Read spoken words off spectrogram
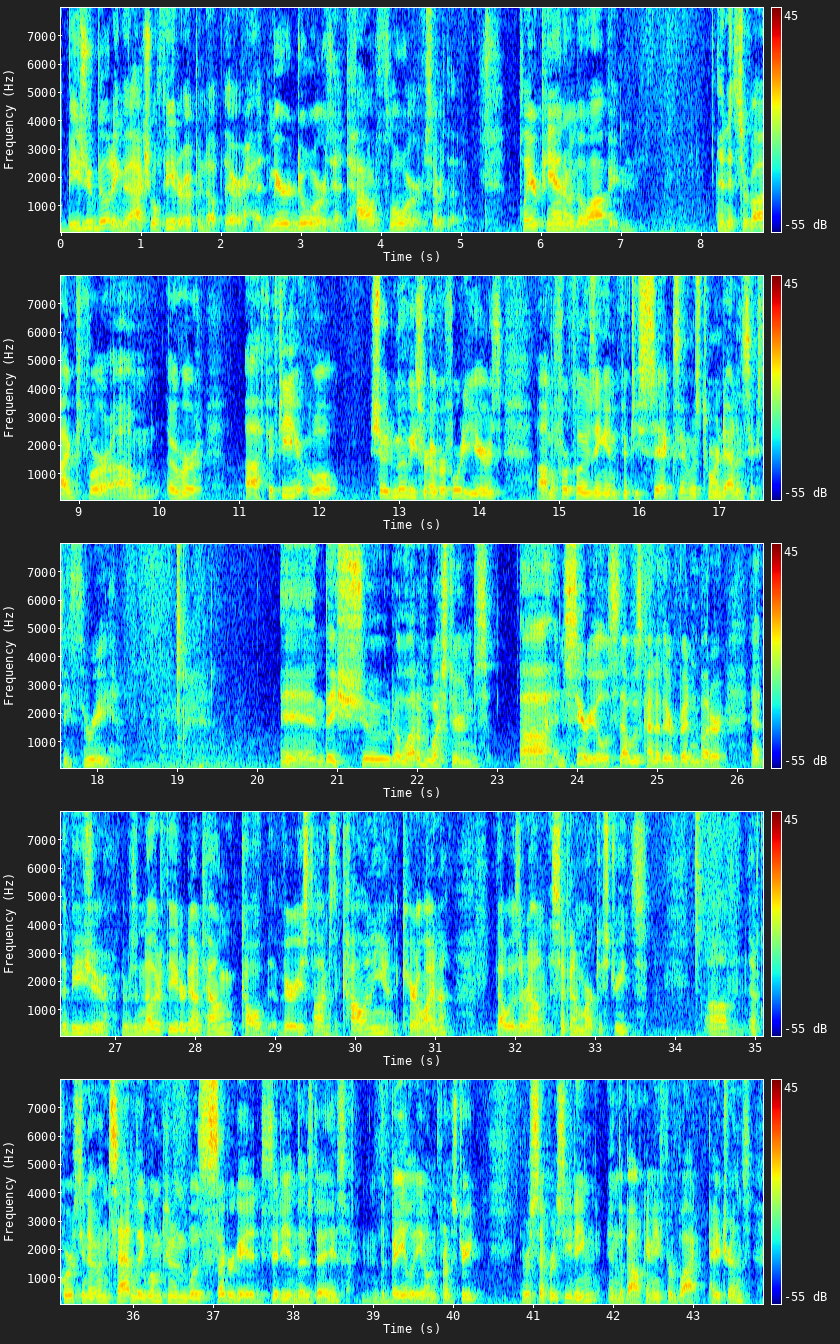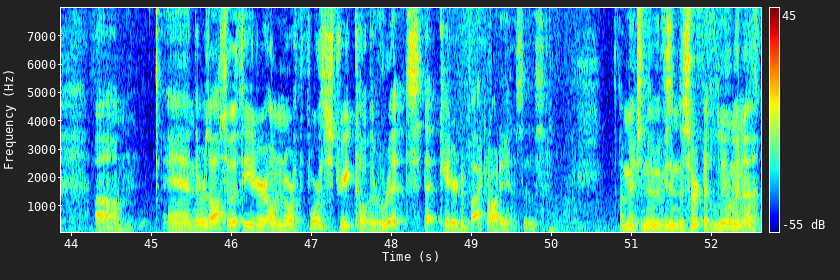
Bijou Building, the actual theater opened up there. Had mirrored doors, had tiled floors. There was a player piano in the lobby, and it survived for um, over uh, 50 years. Well, showed movies for over 40 years um, before closing in 56 and was torn down in 63. And they showed a lot of westerns uh, and serials. That was kind of their bread and butter at the Bijou. There was another theater downtown called various times the Colony and the Carolina. That was around Second and Market Streets. Um, and of course, you know, and sadly, Wilmington was a segregated city in those days. The Bailey on Front Street, there was separate seating in the balcony for black patrons. Um, and there was also a theater on North 4th Street called the Ritz that catered to black audiences. I mentioned the movies in the surf at Lumina,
